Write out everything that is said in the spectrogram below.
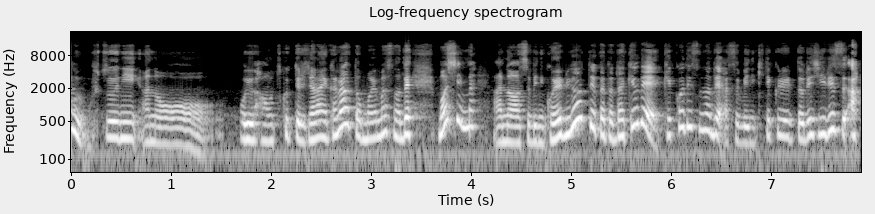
分普通にあのお夕飯を作ってるんじゃないかなと思いますので、もしね、あの、遊びに来れるよっていう方だけで結構ですので、遊びに来てくれると嬉しいです。あ、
